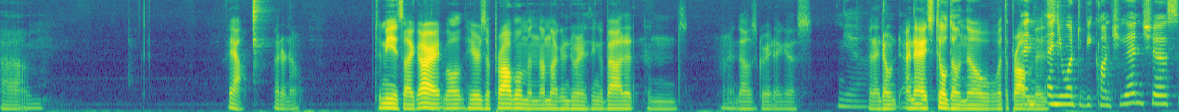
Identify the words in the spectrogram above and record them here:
um, yeah, I don't know. To me, it's like, all right, well, here's a problem, and I'm not going to do anything about it, and all right, that was great, I guess Yeah. and I don't, and I still don't know what the problem and, is. and you want to be conscientious,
